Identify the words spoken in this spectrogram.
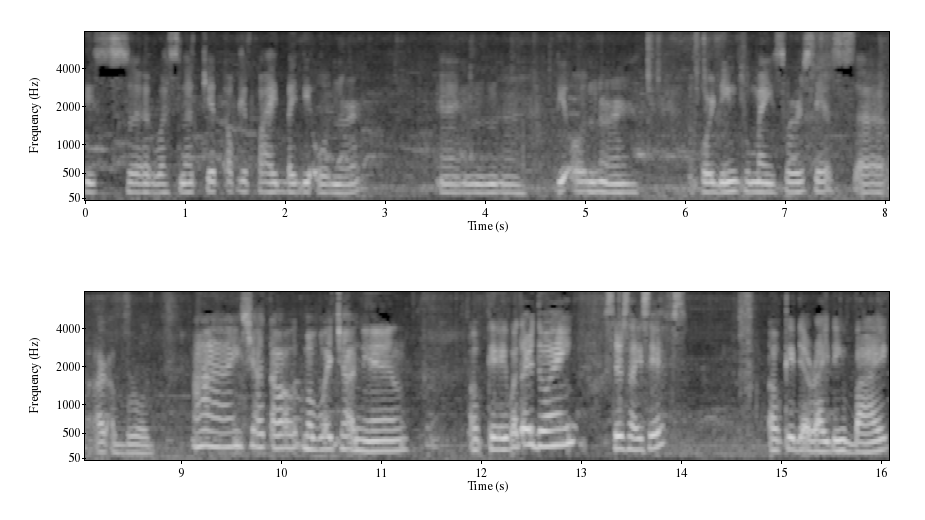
This uh, was not yet occupied by the owner. And uh, the owner according to my sources uh, are abroad. Hi shout out Mabuhay channel. Okay what are you doing? Exercises? Okay they're riding bike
